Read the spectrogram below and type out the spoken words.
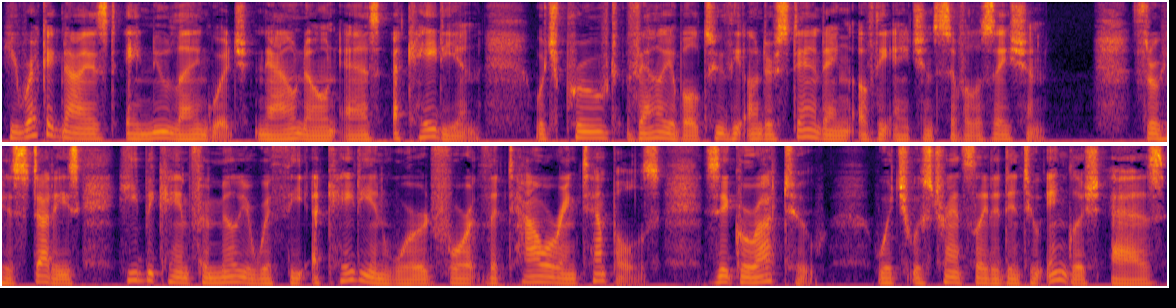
he recognized a new language, now known as Akkadian, which proved valuable to the understanding of the ancient civilization. Through his studies, he became familiar with the Akkadian word for the towering temples, zigguratu, which was translated into English as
